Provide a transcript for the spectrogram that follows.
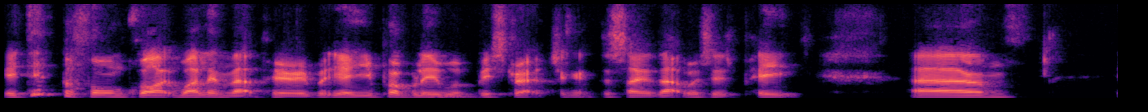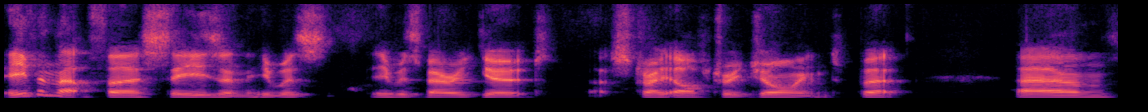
it did perform quite well in that period. But yeah, you probably would hmm. be stretching it to say that was his peak. Um, even that first season, he was he was very good straight after he joined. But um,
